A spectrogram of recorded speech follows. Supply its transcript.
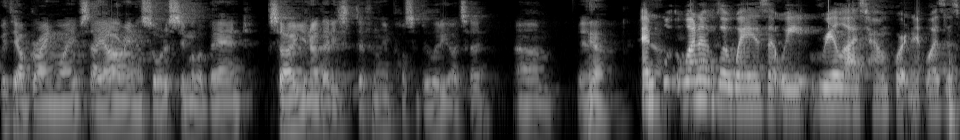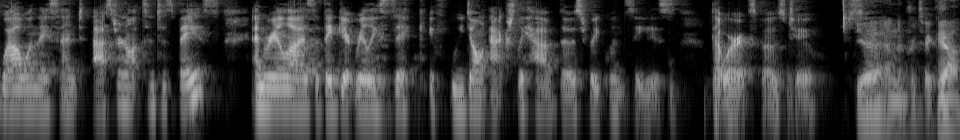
with our brain waves. They are in a sort of similar band. So, you know, that is definitely a possibility, I'd say. Um, yeah. yeah. And yeah. one of the ways that we realized how important it was as well when they sent astronauts into space and realized that they get really sick if we don't actually have those frequencies that we're exposed to. So, yeah, and the protective yeah.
